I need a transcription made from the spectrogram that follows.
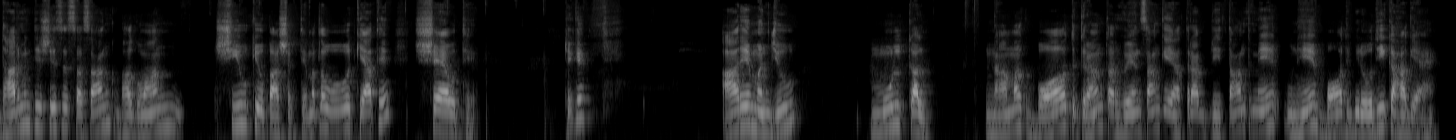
धार्मिक दृष्टि से शशांक भगवान शिव के उपासक थे मतलब वो क्या थे? शैव थे। ठीक है? आर्य मंजू मूल कल्प नामक बौद्ध ग्रंथ और हुएनसांग के यात्रा वृतांत में उन्हें बौद्ध विरोधी कहा गया है।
